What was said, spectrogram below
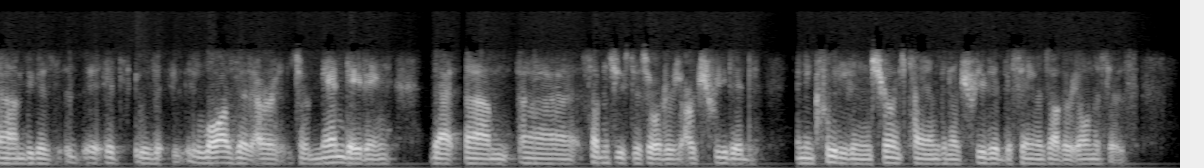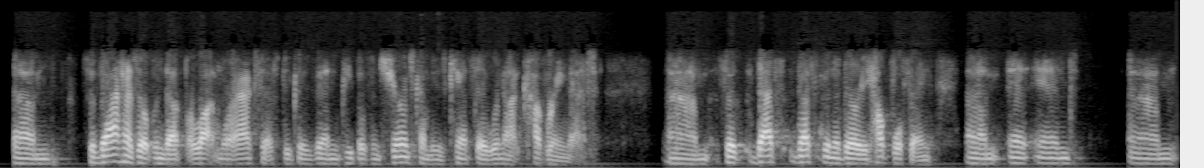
um, because it, it, was laws that are sort of mandating that um, uh, substance use disorders are treated and included in insurance plans and are treated the same as other illnesses. Um, so that has opened up a lot more access because then people's insurance companies can't say we're not covering that. Um, so that's that's been a very helpful thing, and, and um,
